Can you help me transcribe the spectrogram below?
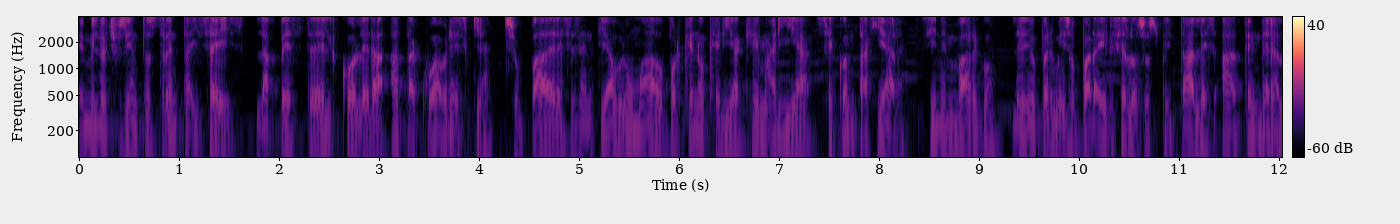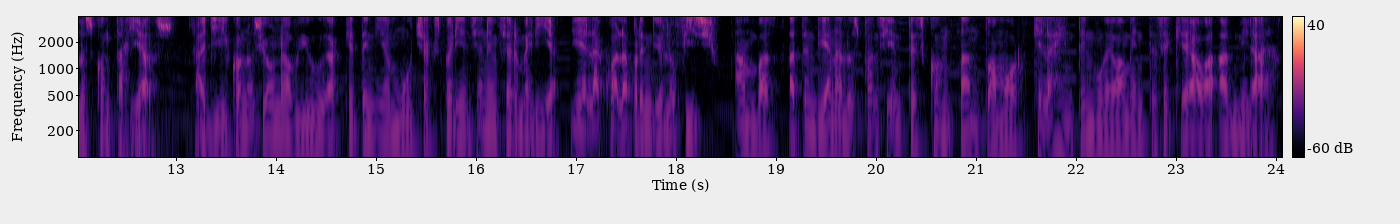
En 1836, la peste del cólera atacó a Brescia. Su padre se sentía abrumado porque no quería que María se contagiara. Sin embargo, le dio permiso para irse a los hospitales a atender a los contagiados. Allí conoció a una viuda que tenía mucha experiencia en enfermería y de la cual aprendió el oficio. Ambas atendían a los pacientes con tanto amor que la gente nuevamente se quedaba admirada.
